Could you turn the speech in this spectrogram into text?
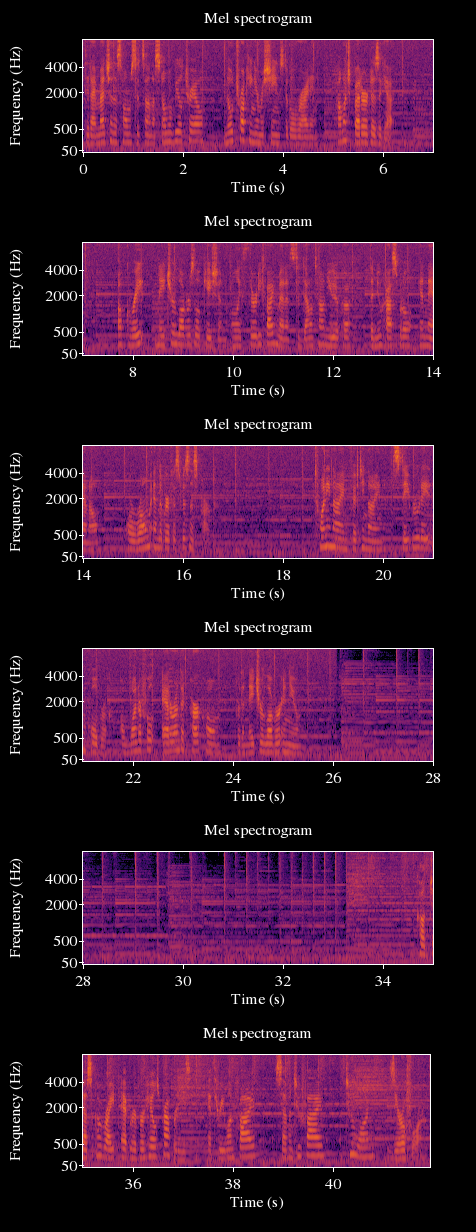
Did I mention this home sits on a snowmobile trail? No trucking your machines to go riding. How much better does it get? A great nature lover's location, only 35 minutes to downtown Utica, the new hospital, and Nano, or Rome and the Griffiss Business Park. 2959 State Route 8 in Cold Brook, a wonderful Adirondack Park home for the nature lover in you. Call Jessica Wright at River Hills Properties at 315 725 2104.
